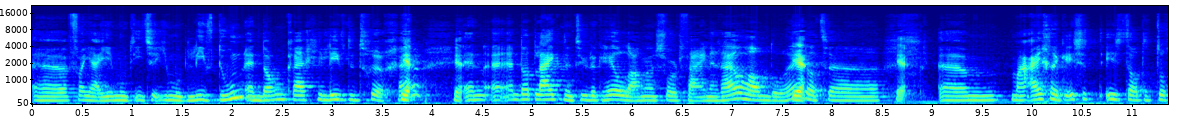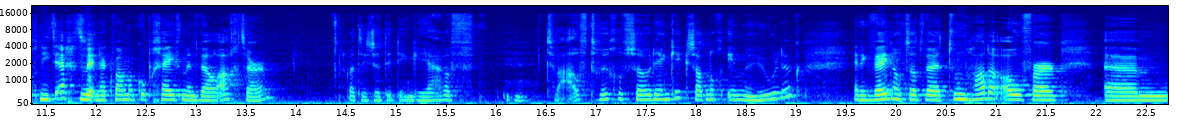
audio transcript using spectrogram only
Eh, van ja, je moet, iets, je moet lief doen en dan krijg je liefde terug. Hè? Ja. Ja. En, en dat lijkt natuurlijk heel lang een soort fijne ruilhandel. Hè? Ja. Dat, eh, Ja. ehm, maar eigenlijk is, het, is dat het toch niet echt. Nee. En daar kwam ik op een gegeven moment wel achter. Wat is het, ik denk een jaar of twaalf terug of zo, denk ik. Ik zat nog in mijn huwelijk. En ik weet nog dat we het toen hadden over ehm,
